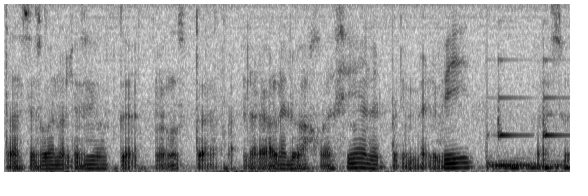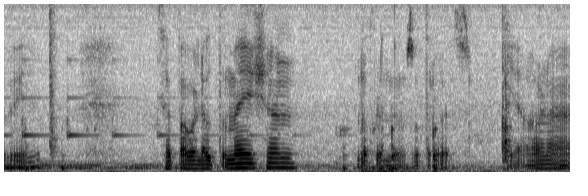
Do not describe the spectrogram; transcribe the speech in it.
entonces, bueno, les digo que me gusta alargar el bajo así en el primer beat. Voy a subir. Se apagó el automation. Lo prendemos otra vez. Y ahora.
